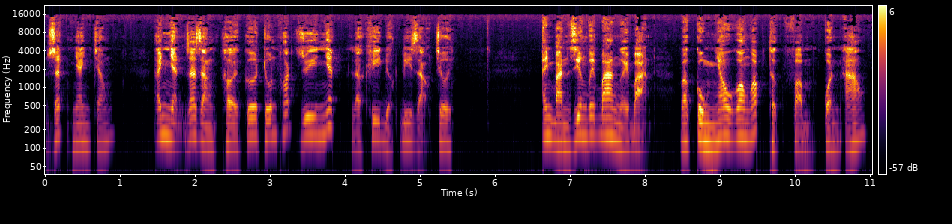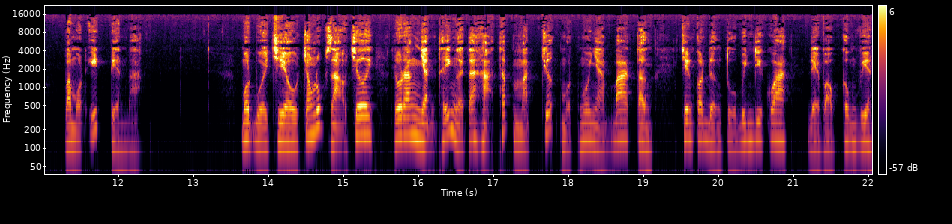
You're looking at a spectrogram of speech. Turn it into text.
Rất nhanh chóng, anh nhận ra rằng thời cơ trốn thoát duy nhất là khi được đi dạo chơi. Anh bàn riêng với ba người bạn và cùng nhau gom góp thực phẩm, quần áo và một ít tiền bạc. Một buổi chiều trong lúc dạo chơi, Lô nhận thấy người ta hạ thấp mặt trước một ngôi nhà ba tầng trên con đường tù binh đi qua để vào công viên.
